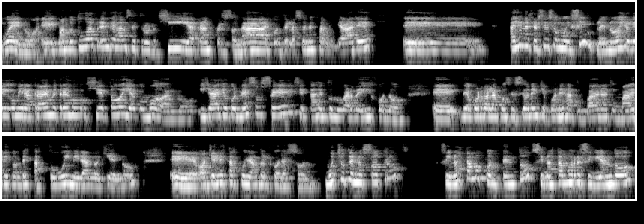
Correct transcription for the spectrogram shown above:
bueno, eh, cuando tú aprendes ancestrología transpersonal, constelaciones familiares, eh, hay un ejercicio muy simple, ¿no? Yo le digo, mira, tráeme tres objetos y acomódalo. Y ya yo con eso sé si estás en tu lugar de hijo o no. Eh, de acuerdo a la posición en que pones a tu padre, a tu madre, y dónde estás tú y mirando a quién, ¿no? Eh, o a quién le estás cuidando el corazón. Muchos de nosotros, si no estamos contentos, si no estamos recibiendo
